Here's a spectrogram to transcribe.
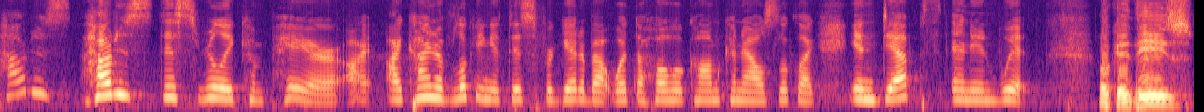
How does how does this really compare? I, I kind of looking at this forget about what the Hohokam canals look like in depth and in width. Okay, these,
